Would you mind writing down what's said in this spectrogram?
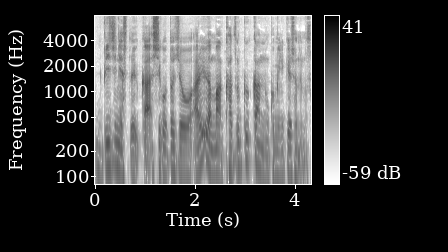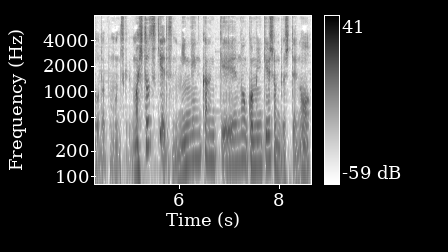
ビジネスというか仕事上あるいはまあ家族間のコミュニケーションでもそうだと思うんですけどまあ人付き合いですね人間関係のコミュニケーションとしての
